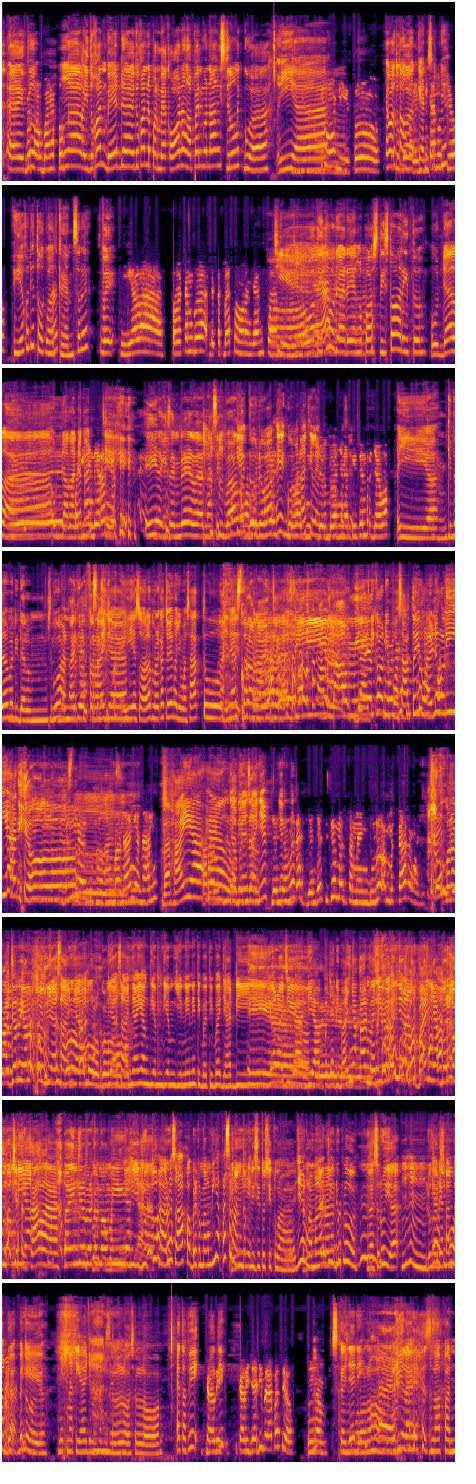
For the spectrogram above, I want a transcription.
Eh itu Gue tau banget tuh. Enggak, itu kan beda. Itu kan depan banyak orang. Ngapain gue nangis jelek gue. Iya. Oh gitu. Eh waktu tahu gue Cancer kan dia. Lucio? Iya kok dia tolak banget cancer ya? Baik. Iyalah. Soalnya kan gue deket banget sama orang cancer. Oh, waktu itu udah ada yang ngepost di story tuh. Udahlah, undangannya Lagi kan nyenderan C. gak sih? iya, senderan asik banget tuh. gue doa, eh gue Kacil yang Doanya ya. netizen terjawab. Iya. Hmm, Kita mah di dalam Gue selimut aja. aja. Iya, soalnya mereka cowoknya gak cuma satu. Jadi Kurang aja. Amin amin. Jadi kalau di pos satu yang lainnya ngeliat. Ya Allah. Bener. Makanya kan. Bahaya, hell. Nggak biasanya yang Jangan-jangan eh jangan-jangan Sisil masih sama yang dulu sama sekarang lagi. Kurang ajar nih orang. biasanya Gua nggak ngomong loh, gua nggak biasanya yang diam-diam gini nih tiba-tiba jadi. Iya. nggak, Ci? Jadi apa? Jadi banyak kan? Jadi banyak. banyak. Berkembang Jangan biak. salah. Anjir berkembang biak. Hidup tuh harus apa? Berkembang biak. Pas mandek di situ-situ aja, nggak mau aja hidup lu. Gak seru ya? Lu kan nggak ada masih tantangan. muda. Betul. Nikmati aja masa muda. Selo, selo. Eh tapi Sekali berarti sekali jadi berapa sih? Enam. sekali jadi Allah. lebih lah ya. Delapan.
